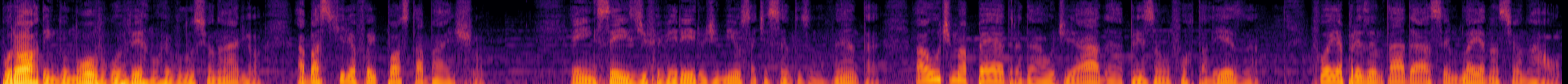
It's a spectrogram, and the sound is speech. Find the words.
Por ordem do novo governo revolucionário, a Bastilha foi posta abaixo em 6 de fevereiro de 1790, a última pedra da odiada prisão Fortaleza foi apresentada à Assembleia Nacional.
